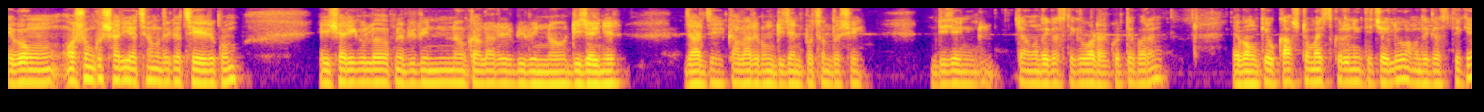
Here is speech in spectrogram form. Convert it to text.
এবং অসংখ্য শাড়ি আছে আমাদের কাছে এরকম। এই শাড়িগুলো আপনার বিভিন্ন কালারের বিভিন্ন ডিজাইনের যার যে কালার এবং ডিজাইন পছন্দ সেই ডিজাইনটা আমাদের কাছ থেকে অর্ডার করতে পারেন। এবং কেউ কাস্টমাইজ করে নিতে চাইলেও আমাদের কাছ থেকে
